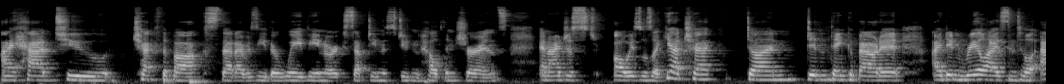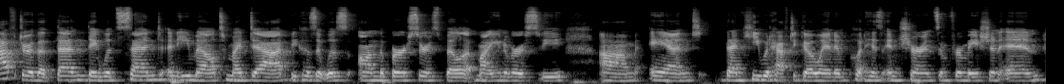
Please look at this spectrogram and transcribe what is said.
I had to check the box that I was either waiving or accepting the student health insurance. And I just always was like, yeah, check, done, didn't think about it. I didn't realize until after that then they would send an email to my dad because it was on the bursar's bill at my university. Um, and then he would have to go in and put his insurance information in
